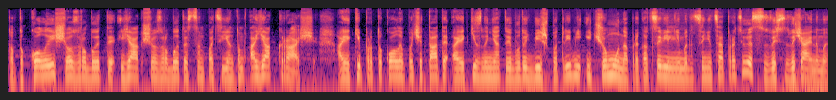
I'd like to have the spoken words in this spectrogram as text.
Тобто, коли що зробити, як що зробити з цим пацієнтом, а як краще, а які протоколи почитати, а які знання тобі будуть більш потрібні, і чому, наприклад, в цивільній медицині це працює з звичайними,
